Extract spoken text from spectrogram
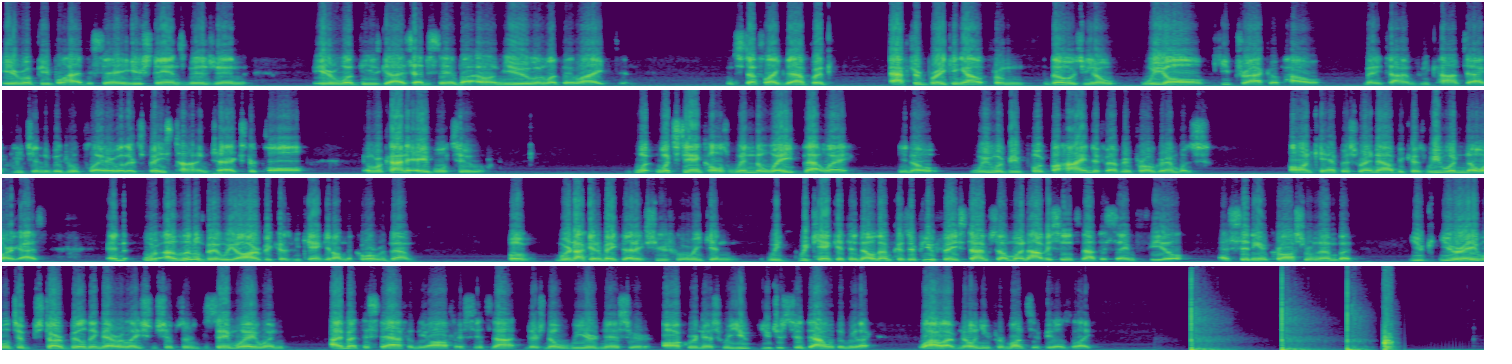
hear what people had to say, hear Stan's vision, hear what these guys had to say about LMU and what they liked, and, and stuff like that. But after breaking out from those, you know, we all keep track of how many times we contact each individual player, whether it's FaceTime, text, or call, and we're kind of able to what what Stan calls win the wait that way. You know, we would be put behind if every program was on campus right now because we wouldn't know our guys. And a little bit we are because we can't get on the court with them, but we're not going to make that excuse where we can we, we can't get to know them because if you FaceTime someone, obviously it's not the same feel as sitting across from them, but you you're able to start building that relationship. So the same way when I met the staff in the office, it's not there's no weirdness or awkwardness where you you just sit down with them and be like, "Wow, I've known you for months." It feels like.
